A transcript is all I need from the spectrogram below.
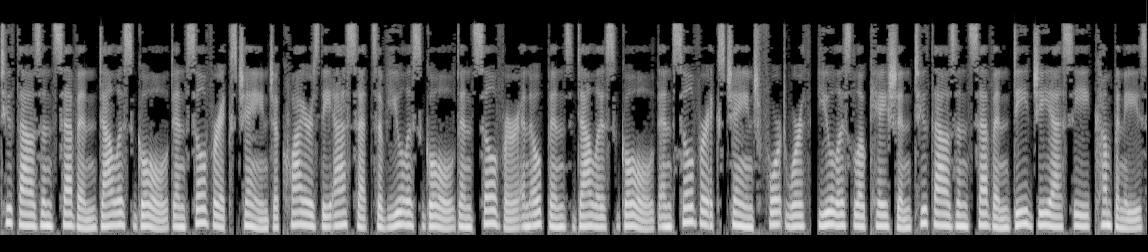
2007 Dallas Gold and Silver Exchange acquires the assets of Euless Gold and Silver and opens Dallas Gold and Silver Exchange Fort Worth, Euless location 2007 DGSE Companies,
